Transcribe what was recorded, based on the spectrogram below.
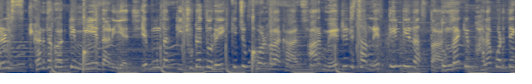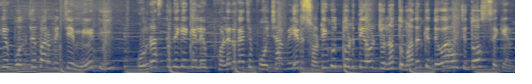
ফ্রেন্ডস এখানে দেখো একটি মেয়ে দাঁড়িয়ে আছে এবং তার কিছুটা দূরে কিছু ফল রাখা আছে। আর মেয়েটির সামনে তিনটি রাস্তা তোমরা কি ভালো করে দেখে বলতে পারবে যে মেয়েটি কোন রাস্তা দিকে গেলে ফলের কাছে পৌঁছাবে? এর সঠিক উত্তর দেওয়ার জন্য তোমাদেরকে দেওয়া হয়েছে দশ সেকেন্ড।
